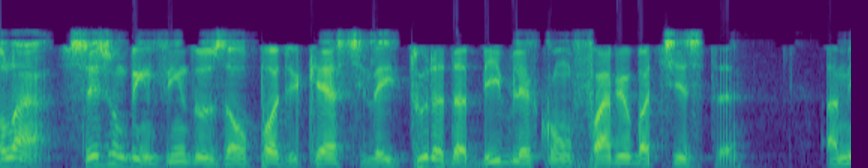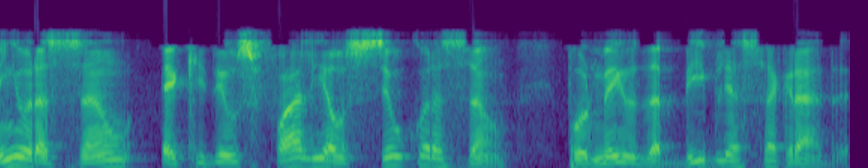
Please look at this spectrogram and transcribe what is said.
Olá, sejam bem-vindos ao podcast Leitura da Bíblia com Fábio Batista. A minha oração é que Deus fale ao seu coração por meio da Bíblia Sagrada.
